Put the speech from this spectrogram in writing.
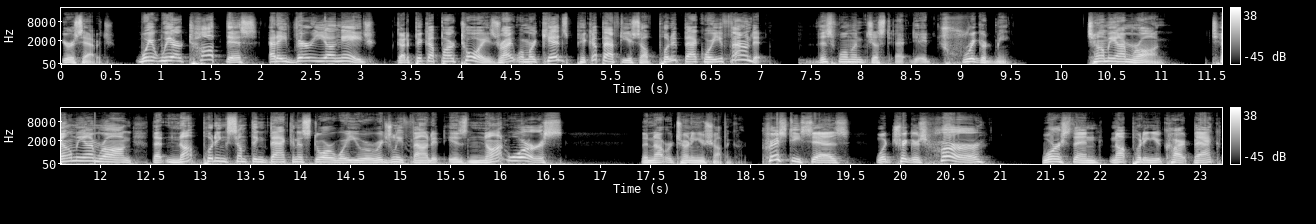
you're a savage. We, we are taught this at a very young age. Got to pick up our toys, right? When we're kids, pick up after yourself. Put it back where you found it. This woman just, uh, it triggered me. Tell me I'm wrong. Tell me I'm wrong that not putting something back in a store where you originally found it is not worse than not returning your shopping cart. Christy says, what triggers her worse than not putting your cart back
